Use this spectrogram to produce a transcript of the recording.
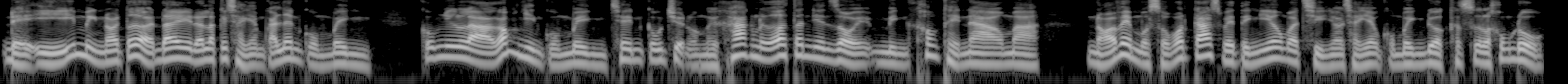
để ý, mình nói tới ở đây đó là cái trải nghiệm cá nhân của mình cũng như là góc nhìn của mình trên câu chuyện của người khác nữa. Tất nhiên rồi, mình không thể nào mà nói về một số podcast về tình yêu mà chỉ nhỏ trải nghiệm của mình được, thật sự là không đủ.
